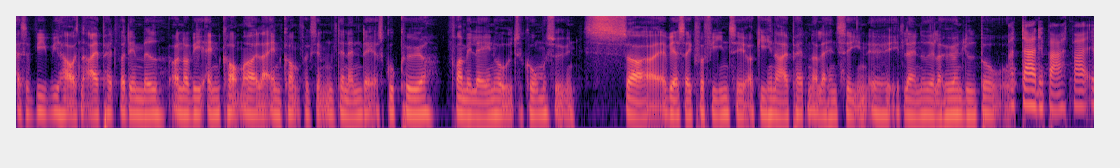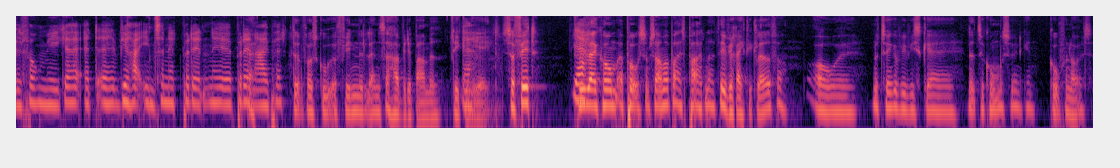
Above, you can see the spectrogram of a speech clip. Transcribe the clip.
Altså vi, vi har også en iPad, hvor det er med, og når vi ankommer, eller ankom for eksempel den anden dag, og skulle køre fra Milano ud til Komosøen, så er vi altså ikke for fine til at give hende iPad'en og lade hende se en, øh, et eller andet, eller høre en lydbog. Og der er det bare, bare alfa og omega, at øh, vi har internet på den, øh, på den ja. iPad. I stedet for at skulle ud og finde et eller andet, så har vi det bare med. Det er Ja. genialt. Så fedt. Ja. Ja. Like Home er på som samarbejdspartner. Det er vi rigtig glade for. Og øh, nu tænker vi, at vi skal ned til Komosøen igen. God fornøjelse.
